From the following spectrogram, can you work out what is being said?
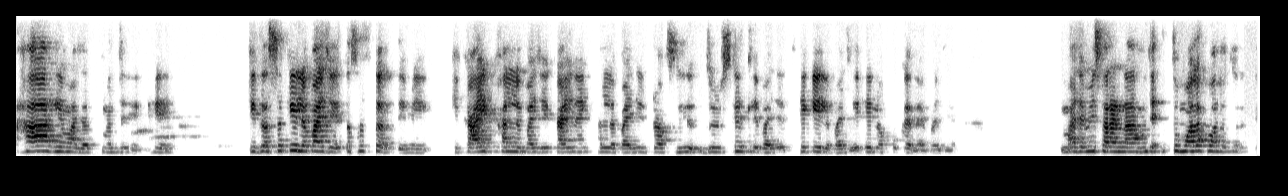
हा आहे माझ्यात म्हणजे हे की जसं केलं पाहिजे तसंच करते मी. की काय खाल्लं पाहिजे काय नाही खाल्लं पाहिजे ड्रॉप्स ज्यूस घेतले पाहिजेत हे केलं पाहिजे हे नको करायला पाहिजे. माझ्या मी सरांना म्हणजे तुम्हाला फॉलो करते.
